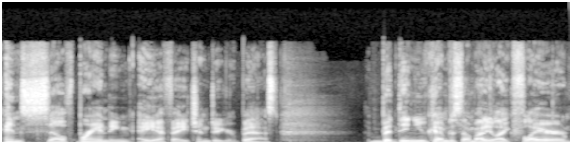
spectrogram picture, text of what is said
and self branding AFH and do your best. But then you come to somebody like Flair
